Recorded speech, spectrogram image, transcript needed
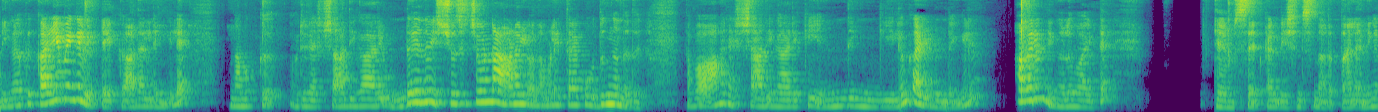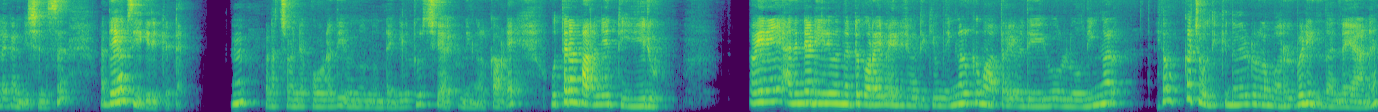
നിങ്ങൾക്ക് കഴിയുമെങ്കിൽ ഇട്ടേക്കുക അതല്ലെങ്കിൽ നമുക്ക് ഒരു രക്ഷാധികാരി ഉണ്ട് എന്ന് വിശ്വസിച്ചുകൊണ്ടാണല്ലോ നമ്മൾ ഇത്രയൊക്കെ ഒതുങ്ങുന്നത്. അപ്പോൾ ആ രക്ഷാധികാരിക്ക് എന്തെങ്കിലും കഴിവുണ്ടെങ്കിൽ അവരും നിങ്ങളുമായിട്ട് ടേംസ് ആൻഡ് കണ്ടീഷൻസ് നടത്താൻ നിങ്ങളുടെ കണ്ടീഷൻസ് അദ്ദേഹം സ്വീകരിക്കട്ടെ? പടച്ചവന്റെ കോടതി ഒന്നൊന്നുണ്ടെങ്കിൽ തീർച്ചയായിട്ടും നിങ്ങൾക്ക് അവിടെ ഉത്തരം പറഞ്ഞേ തീരൂ. അപ്പോൾ ഇനി അതിന്റെ അടിയിൽ വന്നിട്ട് കുറേ പേര് ചോദിക്കും നിങ്ങൾക്ക് മാത്രമേ ദൈവമുള്ളൂ നിങ്ങൾ ഇതൊക്കെ ചോദിക്കുന്നവരോടുള്ള മറുപടി ഇത് തന്നെയാണ്.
